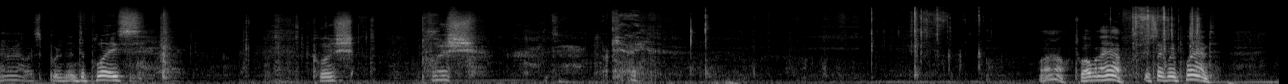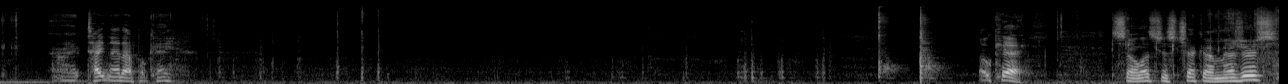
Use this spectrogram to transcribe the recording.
All right, let's put it into place. Push, push. Okay. Wow, 12 and a half, just like we planned. All right, tighten that up, okay? Okay, so let's just check our measures.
